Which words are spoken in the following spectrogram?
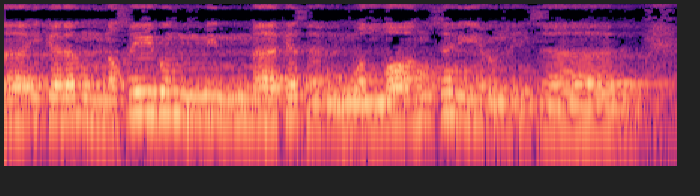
أولئك لهم نصيب مما كسبوا والله سريع الحساب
